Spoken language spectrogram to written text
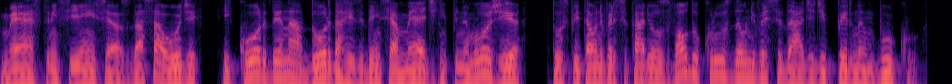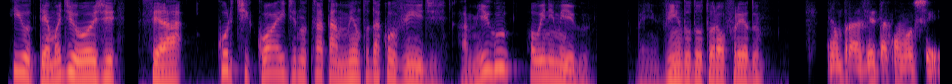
mestre em Ciências da Saúde e coordenador da residência médica em pneumologia do Hospital Universitário Oswaldo Cruz da Universidade de Pernambuco. E o tema de hoje será corticoide no tratamento da Covid, amigo ou inimigo? Bem-vindo, doutor Alfredo. É um prazer estar com vocês.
